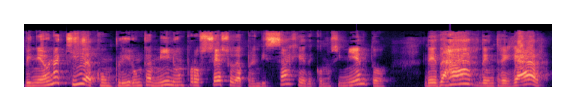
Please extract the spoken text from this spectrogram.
Vinieron aquí a cumplir un camino, un proceso de aprendizaje, de conocimiento, de dar, de entregar.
